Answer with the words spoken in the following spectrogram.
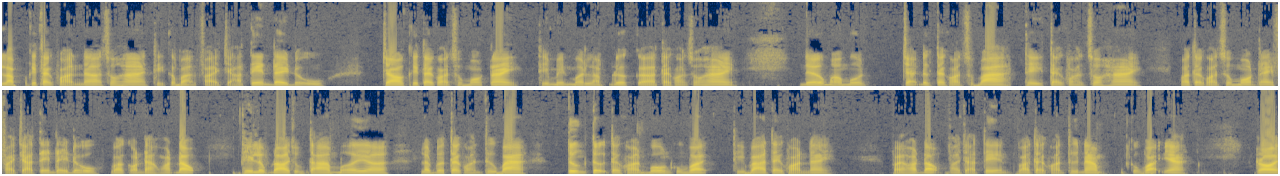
lập cái tài khoản à, số 2 thì các bạn phải trả tiền đầy đủ cho cái tài khoản số 1 này thì mình mới lập được à, tài khoản số 2. Nếu mà muốn chạy được tài khoản số 3 thì tài khoản số 2 và tài khoản số 1 này phải trả tiền đầy đủ và còn đang hoạt động. Thì lúc đó chúng ta mới à, lập được tài khoản thứ ba. Tương tự tài khoản 4 cũng vậy. Thì ba tài khoản này phải hoạt động và trả tiền và tài khoản thứ năm cũng vậy nha. Rồi.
